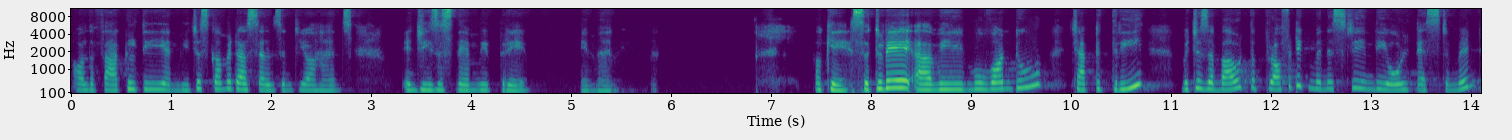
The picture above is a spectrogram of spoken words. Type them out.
all the faculty, and we just commit ourselves into your hands. In Jesus' name we pray. Amen. Okay, so today uh, we move on to chapter 3, which is about the prophetic ministry in the Old Testament.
